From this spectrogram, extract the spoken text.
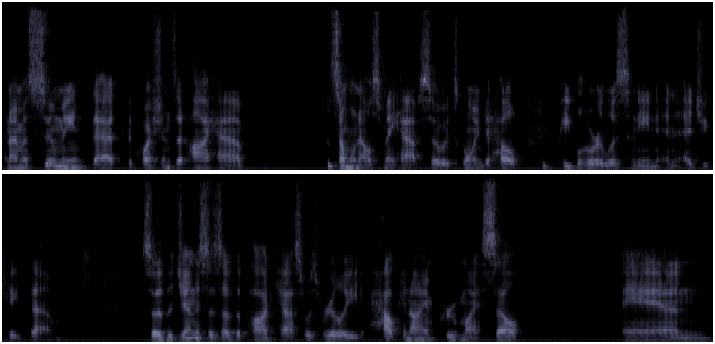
And I'm assuming that the questions that I have, someone else may have. So it's going to help people who are listening and educate them. So the genesis of the podcast was really how can I improve myself and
